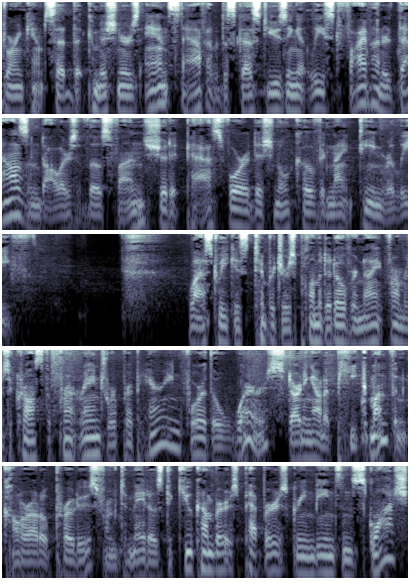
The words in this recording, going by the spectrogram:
Dorenkamp said that commissioners and staff have discussed using at least $500,000 of those funds should it pass for additional COVID 19 relief. Last week, as temperatures plummeted overnight, farmers across the Front Range were preparing for the worst, starting out a peak month in Colorado produce from tomatoes to cucumbers, peppers, green beans, and squash.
